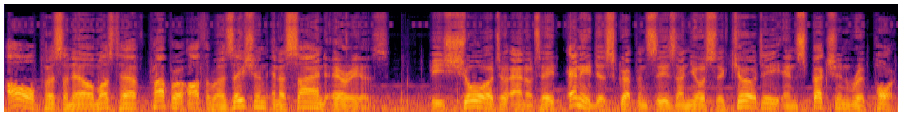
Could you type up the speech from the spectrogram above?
All personnel must have proper authorization in assigned areas. Be sure to annotate any discrepancies on your security inspection report.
